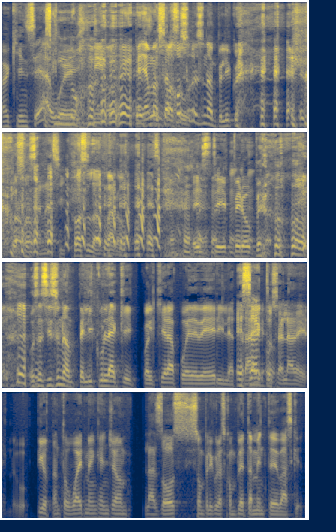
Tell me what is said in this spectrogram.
A quien sea, Es que güey. no. O sea, Hustle. Hustle es una película. Hustle Sanasi. Hustle Alfaro. Este, pero, pero, o sea, sí es una película que cualquiera puede ver y la trae. Exacto. O sea, la de, digo, tanto White Man Can Jump, las dos son películas completamente de básquet.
